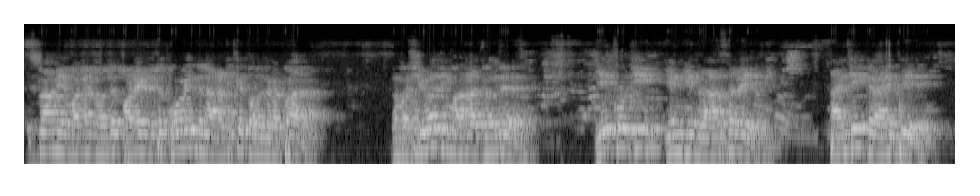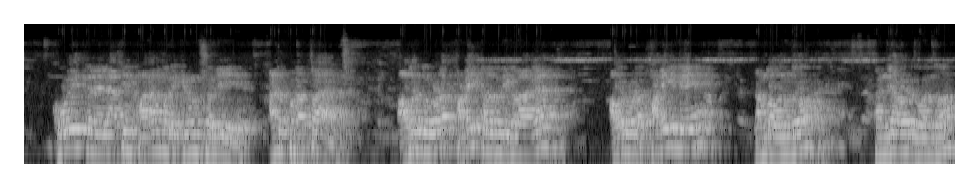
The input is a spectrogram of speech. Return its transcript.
இஸ்லாமிய மன்னன் வந்து படையெடுத்து கோயில்களை அழிக்க தொடங்குறப்ப நம்ம சிவாஜி மகாராஜ் வந்து ஏகோஜி என்கின்ற அரசரை தஞ்சைக்கு அனுப்பி கோயில்கள் எல்லாத்தையும் பராமரிக்கணும்னு சொல்லி அனுப்புனப்ப அவர்களோட படை தளபதிகளாக அவரோட படையிலே நம்ம வந்தோம் தஞ்சாவூருக்கு வந்தோம்.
